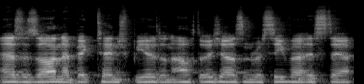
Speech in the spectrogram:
äh, Saison in der Big Ten spielt und auch durchaus ein Receiver ist, der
